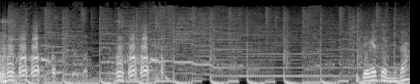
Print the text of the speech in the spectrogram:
기대가 됩니다.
